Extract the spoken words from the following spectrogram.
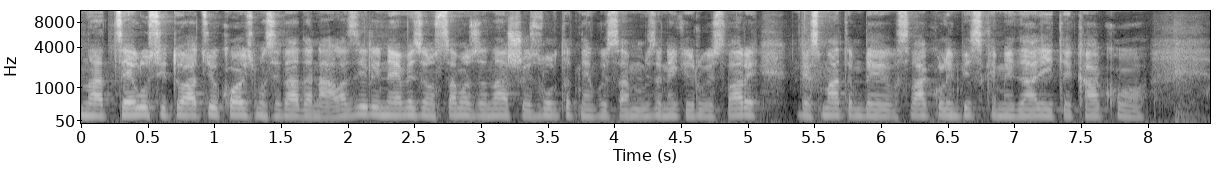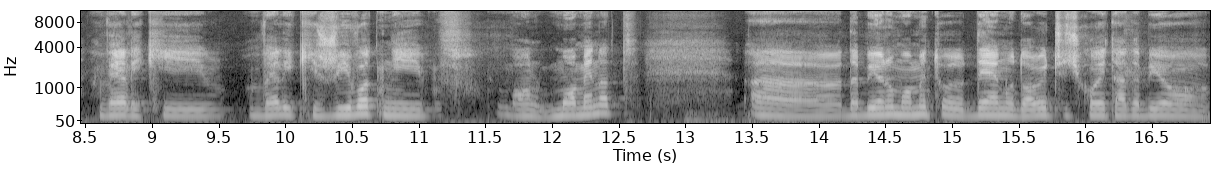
na celu situaciju u kojoj smo se tada nalazili, nevezano samo za naš rezultat, nego i samo za neke druge stvari, gde smatram da je svaka olimpijska medalja i tekako veliki, veliki životni on, moment, uh, da bi u jednom momentu Dejan Udovičić, koji je tada bio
